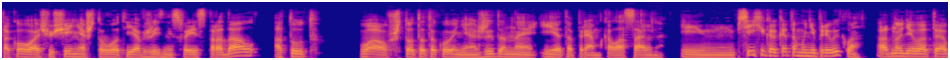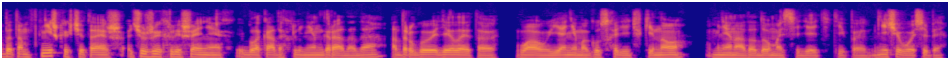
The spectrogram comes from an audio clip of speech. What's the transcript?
такого ощущения, что вот я в жизни своей страдал, а тут вау, что-то такое неожиданное, и это прям колоссально. И психика к этому не привыкла. Одно дело, ты об этом в книжках читаешь, о чужих лишениях и блокадах Ленинграда, да, а другое дело это, вау, я не могу сходить в кино, мне надо дома сидеть, типа, ничего себе.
